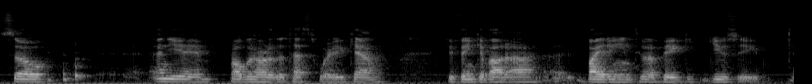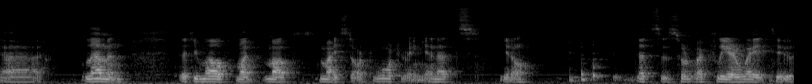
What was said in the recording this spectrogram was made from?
So, and you probably heard of the test where you can, if you think about uh, biting into a big juicy uh, lemon, that your mouth might mouth might start watering, and that's you know that's a sort of a clear way to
